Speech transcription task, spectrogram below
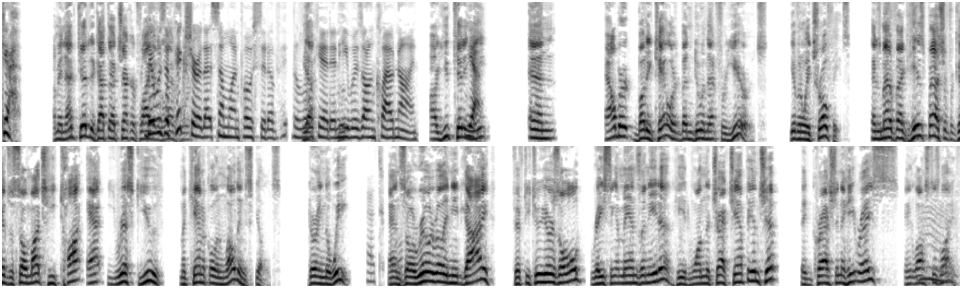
Yeah. I mean, that kid that got that checkered flag. There was a picture that someone posted of the little Yeah. kid and he was on cloud nine. Are you kidding Yeah. me? And Albert Buddy Taylor had been doing that for years, giving away trophies. And as a matter of fact, his passion for kids was so much he taught at risk youth mechanical and welding skills during the week. That's cool. And so a really, really neat guy, 52 years old, racing at Manzanita. He had won the track championship, big crash in a heat race, and he lost his Mm. life.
